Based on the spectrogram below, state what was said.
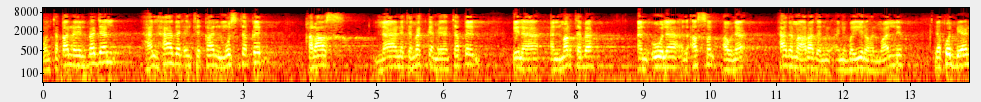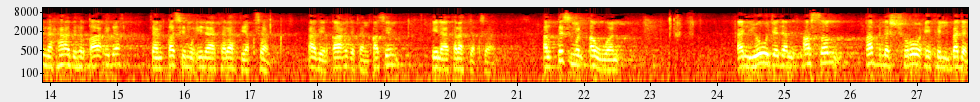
وانتقلنا للبدل. هل هذا الانتقال مستقر؟ خلاص لا نتمكن من ننتقل إلى المرتبة الأولى الأصل أو لا. هذا ما أراد أن يبينه المؤلف. نقول بأن هذه القاعدة تنقسم إلى ثلاثة أقسام. هذه القاعدة تنقسم إلى ثلاثة أقسام. القسم الأول أن يوجد الأصل قبل الشروع في البدل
